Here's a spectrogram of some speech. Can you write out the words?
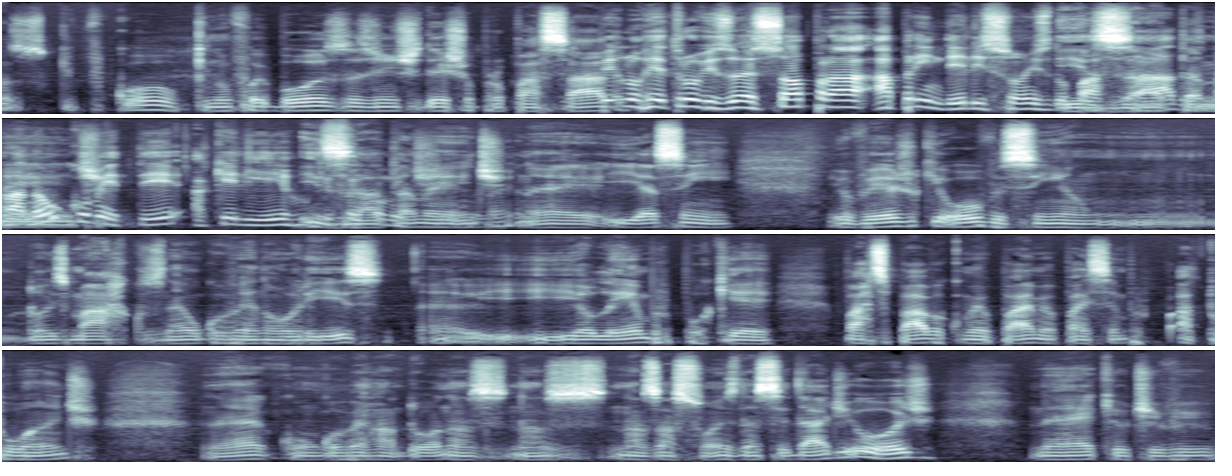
As que ficou, que não foi boas, a gente deixa para o passado. Pelo retrovisor é só para aprender lições do Exatamente. passado, para não cometer aquele erro Exatamente, que foi cometido. Né? né? E assim, eu vejo que houve sim um, dois marcos, né? O governo Oriz, né? e, e, eu lembro porque participava com meu pai, meu pai sempre atuante, né, com o governador nas, nas, nas ações da cidade e hoje, né, que eu tive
